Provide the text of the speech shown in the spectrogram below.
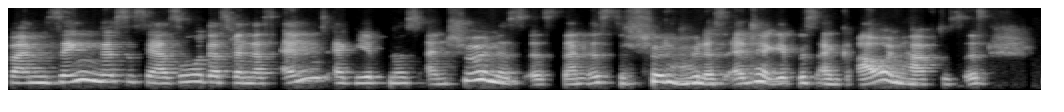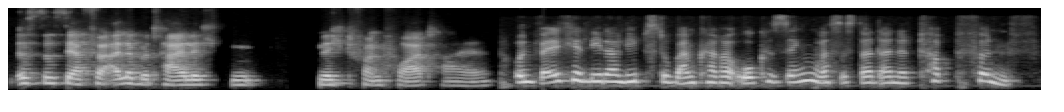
beim Singen ist es ja so, dass wenn das Endergebnis ein schönes ist, dann ist es schön, und wenn das Endergebnis ein grauenhaftes ist, ist es ja für alle Beteiligten nicht von Vorteil. Und welche Lieder liebst du beim Karaoke singen? Was ist da deine Top 5?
